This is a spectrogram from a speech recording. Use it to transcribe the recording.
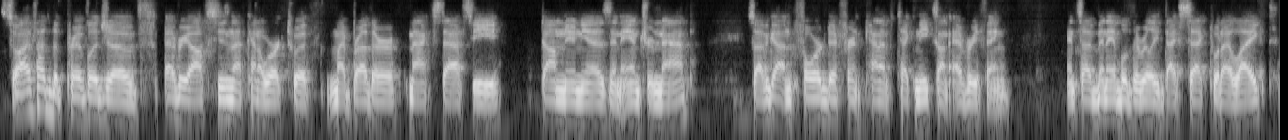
So I've had the privilege of every offseason I've kind of worked with my brother, Max Stassi, Dom Nunez, and Andrew Knapp so I've gotten four different kind of techniques on everything. And so I've been able to really dissect what I liked.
